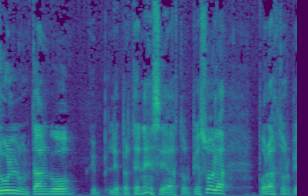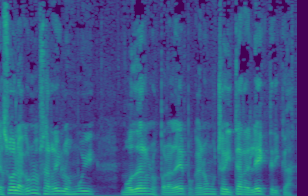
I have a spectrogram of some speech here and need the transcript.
Azul, un tango que le pertenece a Astor Piazzolla, por Astor Piazzolla, con unos arreglos muy modernos para la época, ¿no? Mucha guitarra eléctrica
